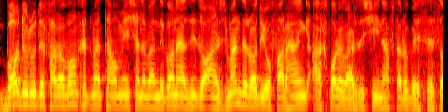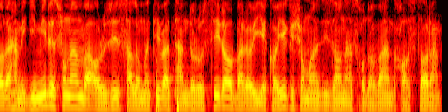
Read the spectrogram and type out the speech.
با درود فراوان خدمت تمام شنوندگان عزیز و ارجمند رادیو فرهنگ اخبار ورزشی نفته رو به استحضار همگی میرسونم و آرزوی سلامتی و تندرستی را برای یکایک شما عزیزان از خداوند خواستارم.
